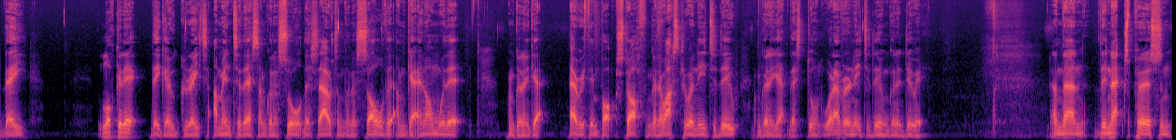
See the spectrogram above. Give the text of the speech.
they look at it, they go, Great, I'm into this. I'm going to sort this out. I'm going to solve it. I'm getting on with it. I'm going to get everything boxed off. I'm going to ask who I need to do. I'm going to get this done. Whatever I need to do, I'm going to do it. And then the next person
